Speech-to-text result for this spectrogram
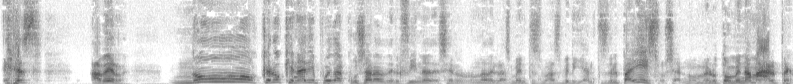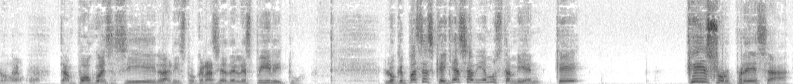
es, a ver, no creo que nadie pueda acusar a Delfina de ser una de las mentes más brillantes del país. O sea, no me lo tomen a mal, pero tampoco es así la aristocracia del espíritu. Lo que pasa es que ya sabíamos también que, ¡qué sorpresa!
